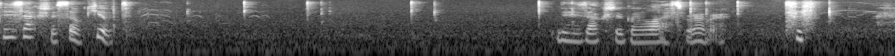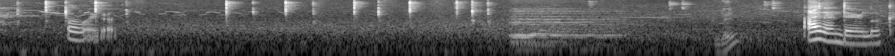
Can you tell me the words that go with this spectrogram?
This is actually so cute. This is actually gonna last forever. oh my god. Ne? I don't dare look.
